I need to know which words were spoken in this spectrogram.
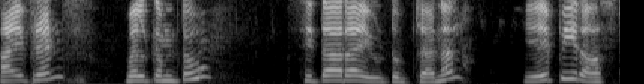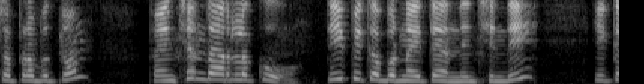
Hi friends welcome to Sitara YouTube channel AP రాష్ట్ర ప్రభుత్వం పెన్షన్దారులకు తీపి కబుర్ను అయితే అందించింది. ఇక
